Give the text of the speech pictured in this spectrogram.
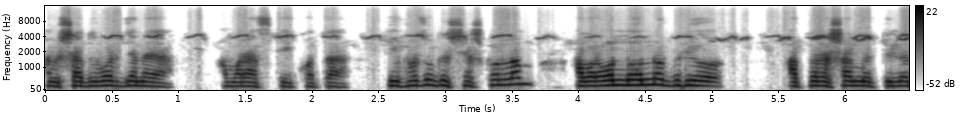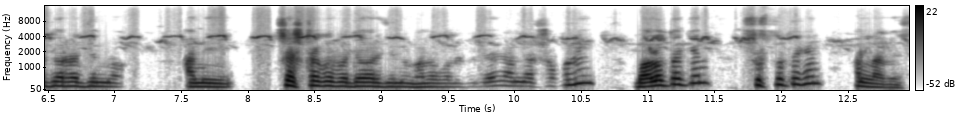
আমি সাধুবাদ জানাই আমার আজকে কথা এই পর্যন্ত শেষ করলাম। আবার অন্য অন্য ভিডিও আপনারা সামনে তুলে ধরার জন্য আমি চেষ্টা করব দেওয়ার জন্য ভালো ভালো ভিডিও আপনারা সকলেই ভালো থাকেন, সুস্থ থাকেন। আল্লাহ হাফেজ।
